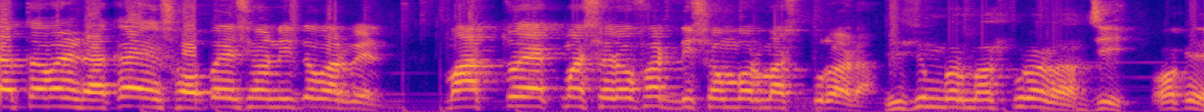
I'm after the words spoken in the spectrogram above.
যাত্রাবাড়ি ঢাকা এই শপে এসেও নিতে পারবেন। মাত্র এক মাসের অফার ডিসেম্বর মাস পুরাটা। ডিসেম্বর মাস পুরাটা? জি। ওকে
